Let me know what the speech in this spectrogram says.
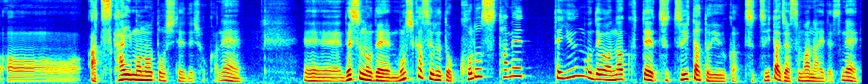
う扱い物としてでしょうかね。えー、ですのでもしかすると殺すためっていうのではなくてつついたというかつついたじゃ済まないですね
